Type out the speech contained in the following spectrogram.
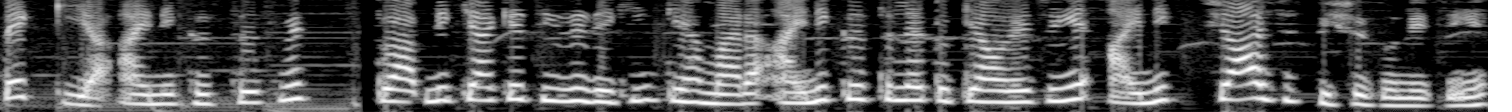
पैक किया आयनिक क्रिस्टल्स में तो आपने क्या क्या चीज़ें देखी कि हमारा आयनिक क्रिस्टल है तो क्या होने चाहिए? आयनिक चार्ज स्पीशीज होने चाहिए।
